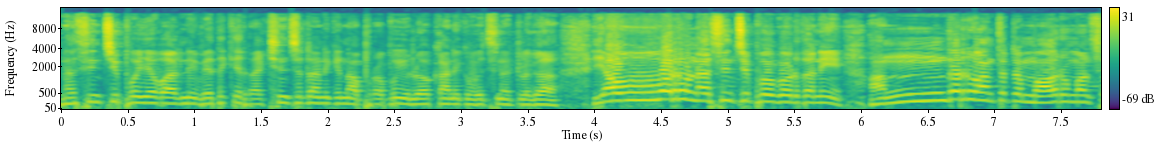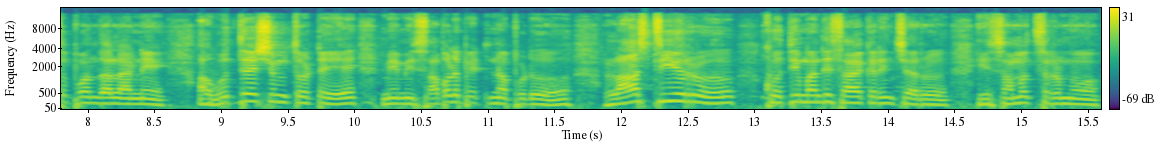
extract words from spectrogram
నశించిపోయే వారిని వెతికి రక్షించడానికి నా ప్రభు ఈ లోకానికి వచ్చినట్లుగా ఎవ్వరూ నశించిపోకూడదని అందరూ అంతటా మారు మనసు పొందాలని ఆ ఉద్దేశంతో మేము ఈ సభలు పెట్టినప్పుడు లాస్ట్ ఇయర్ కొద్దిమంది సహకరించారు. ఈ సంవత్సరము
